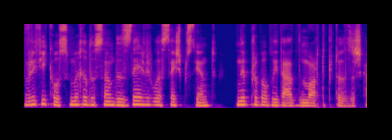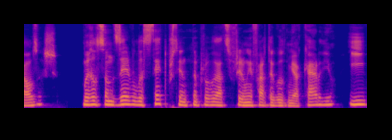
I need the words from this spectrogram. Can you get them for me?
verificou-se uma redução de 0,6% na probabilidade de morte por todas as causas, uma redução de 0,7% na probabilidade de sofrer um infarto agudo de miocárdio e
